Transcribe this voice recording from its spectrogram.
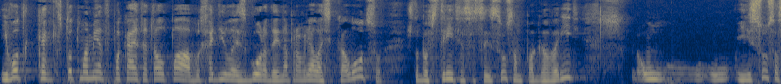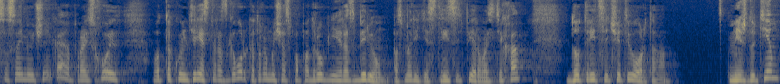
И вот как в тот момент, пока эта толпа выходила из города и направлялась к колодцу, чтобы встретиться с Иисусом, поговорить, у, у Иисуса со своими учениками происходит вот такой интересный разговор, который мы сейчас поподробнее разберем. Посмотрите, с 31 стиха до 34. Между тем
